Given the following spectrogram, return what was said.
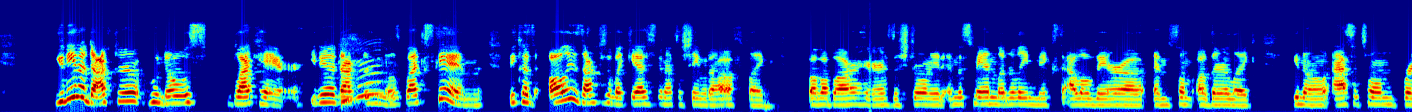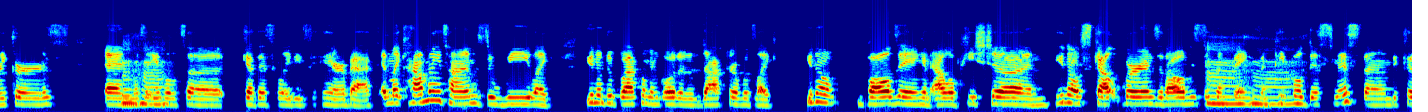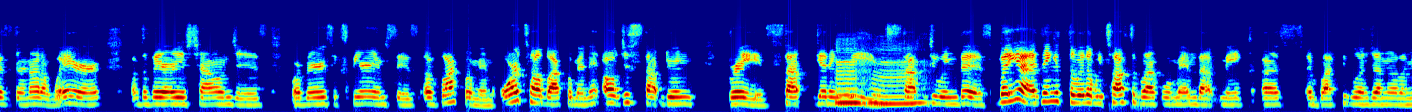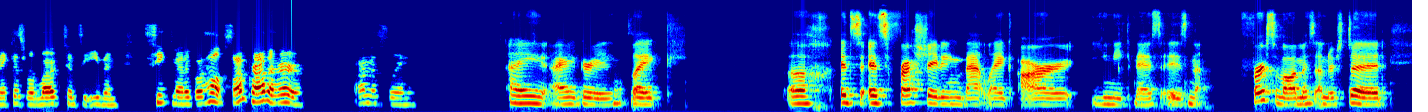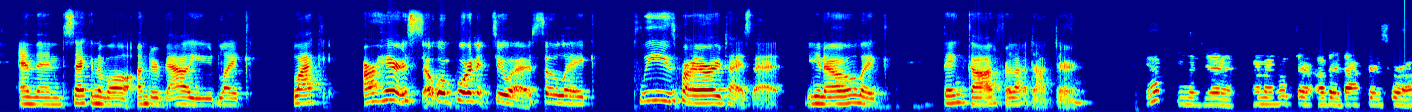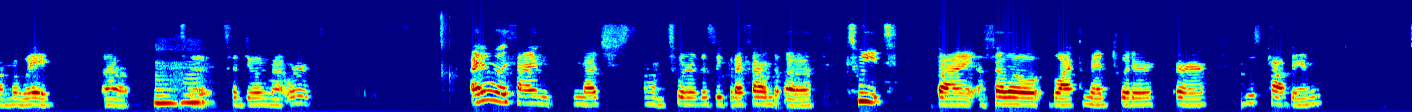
you need a doctor who knows black hair. You need a doctor mm-hmm. who knows black skin because all these doctors are like, yeah, she's gonna have to shave it off. Like, blah, blah, blah, her hair is destroyed. And this man literally mixed aloe vera and some other like, you know, acetone breakers and mm-hmm. was able to get this lady's hair back. And like, how many times do we like, you know, do black women go to the doctor with like, you know, balding and alopecia and you know, scalp burns and all these different mm-hmm. things, and people mm-hmm. dismiss them because they're not aware of the various challenges or various experiences of black women, or tell black women, oh, just stop doing braids, stop getting mm-hmm. weaves, stop doing this. But yeah, I think it's the way that we talk to Black women that make us and Black people in general that make us reluctant to even seek medical help. So I'm proud of her, honestly. I I agree. Like, ugh, it's it's frustrating that like our uniqueness is not first of all misunderstood, and then second of all undervalued. Like, Black, our hair is so important to us. So like, please prioritize that. You know, like thank God for that doctor. Yep, legit. And I hope there are other doctors who are on the way uh, mm-hmm. to, to doing that work. I didn't really find much on Twitter this week, but I found a tweet by a fellow Black med Twitterer who's popping,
